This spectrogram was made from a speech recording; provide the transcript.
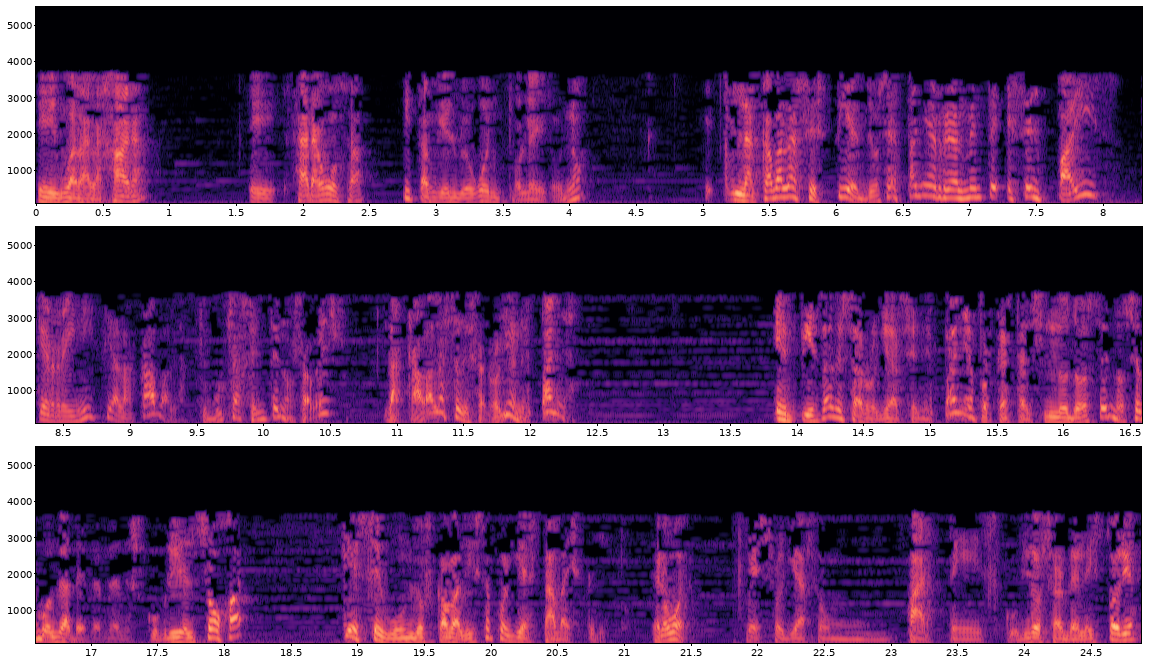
Guadalajara, eh, Zaragoza y también luego en Toledo, ¿no? La cábala se extiende, o sea, España realmente es el país que reinicia la cábala, que mucha gente no sabe eso. La cábala se desarrolla en España. Empieza a desarrollarse en España, porque hasta el siglo XII no se vuelve a descubrir el soja, que según los cabalistas pues ya estaba escrito. Pero bueno, eso ya son partes curiosas de la historia.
